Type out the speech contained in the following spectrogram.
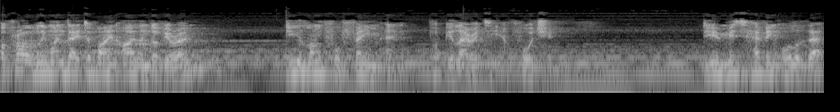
or probably one day to buy an island of your own? Do you long for fame and popularity and fortune? Do you miss having all of that?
